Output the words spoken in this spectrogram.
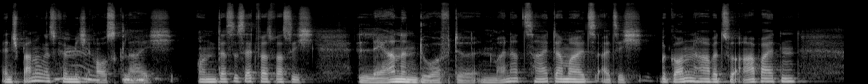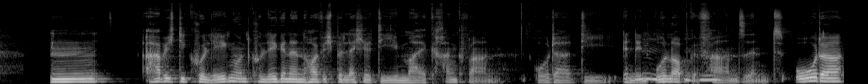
Entspannung ist für mich ah, Ausgleich. Mhm. Und das ist etwas, was ich lernen durfte. In meiner Zeit damals, als ich begonnen habe zu arbeiten, hm, habe ich die Kollegen und Kolleginnen häufig belächelt, die mal krank waren oder die in den mhm. Urlaub mhm. gefahren sind oder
